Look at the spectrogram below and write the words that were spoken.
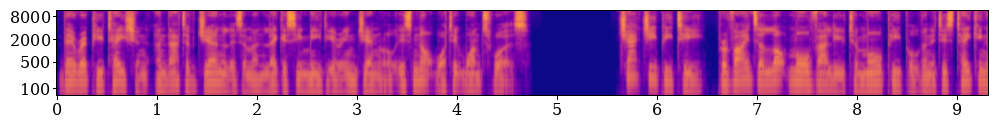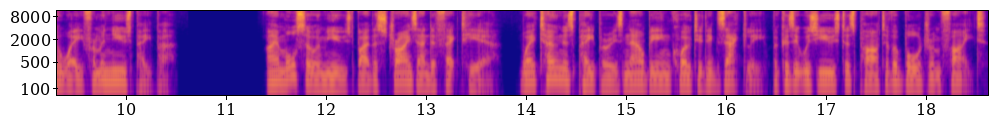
Their reputation and that of journalism and legacy media in general is not what it once was. ChatGPT provides a lot more value to more people than it is taking away from a newspaper. I am also amused by the Streisand effect here. where Toner's paper is now being quoted exactly because it was used as part of a boardroom fight.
